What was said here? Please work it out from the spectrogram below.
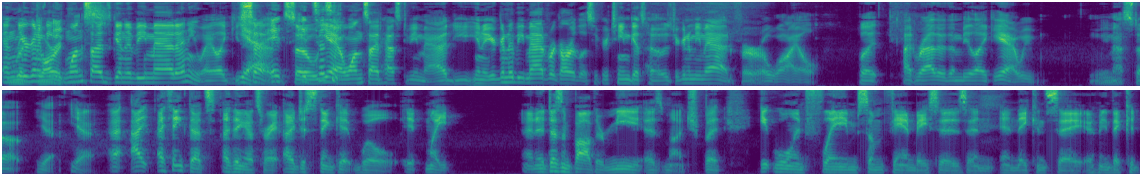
and you're gonna be one side's gonna be mad anyway, like you Yeah, said. it- so it yeah, one side has to be mad. You, you know, you're gonna be mad regardless. If your team gets hosed, you're gonna be mad for a while. But I'd rather them be like, yeah, we we messed up. Yeah. Yeah, I, I- I think that's I think that's right. I just think it will it might and it doesn't bother me as much, but it will inflame some fan bases and and they can say I mean they could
